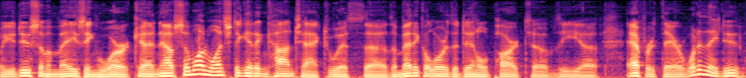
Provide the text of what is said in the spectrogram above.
Well, you do some amazing work. Uh, now, if someone wants to get in contact with uh, the medical or the dental part of the uh, effort there, what do they do?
